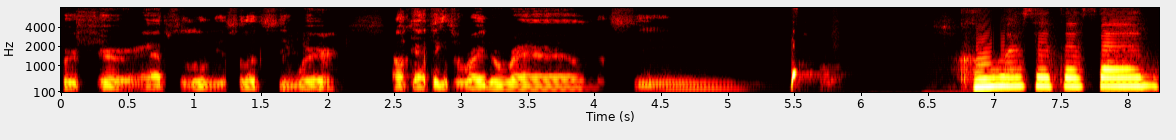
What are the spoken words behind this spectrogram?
for sure, absolutely. So let's see where. Okay, I think it's right around. Let's see. Who was it that said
